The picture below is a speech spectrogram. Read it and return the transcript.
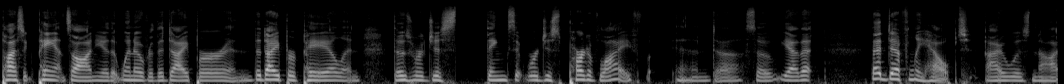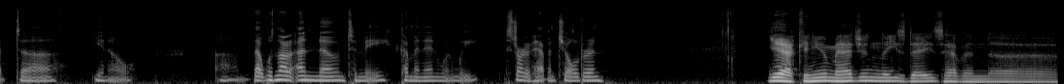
plastic pants on, you know, that went over the diaper and the diaper pail, and those were just things that were just part of life. And uh, so, yeah, that that definitely helped. I was not, uh, you know, um, that was not unknown to me coming in when we started having children. Yeah, can you imagine these days having uh,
